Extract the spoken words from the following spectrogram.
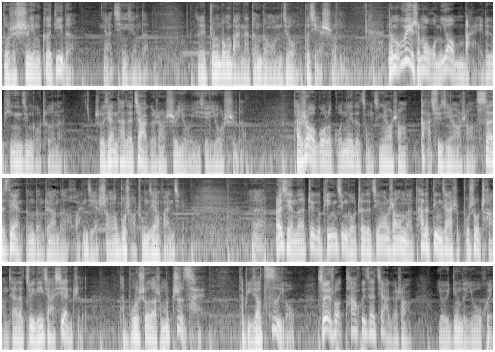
都是适应各地的啊情形的。所以中东版呢等等，我们就不解释了。那么为什么我们要买这个平行进口车呢？首先，它在价格上是有一些优势的，它绕过了国内的总经销商、大区经销商、4S 店等等这样的环节，省了不少中间环节。呃，而且呢，这个平行进口车的经销商呢，它的定价是不受厂家的最低价限制的。它不会受到什么制裁，它比较自由，所以说它会在价格上有一定的优惠。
